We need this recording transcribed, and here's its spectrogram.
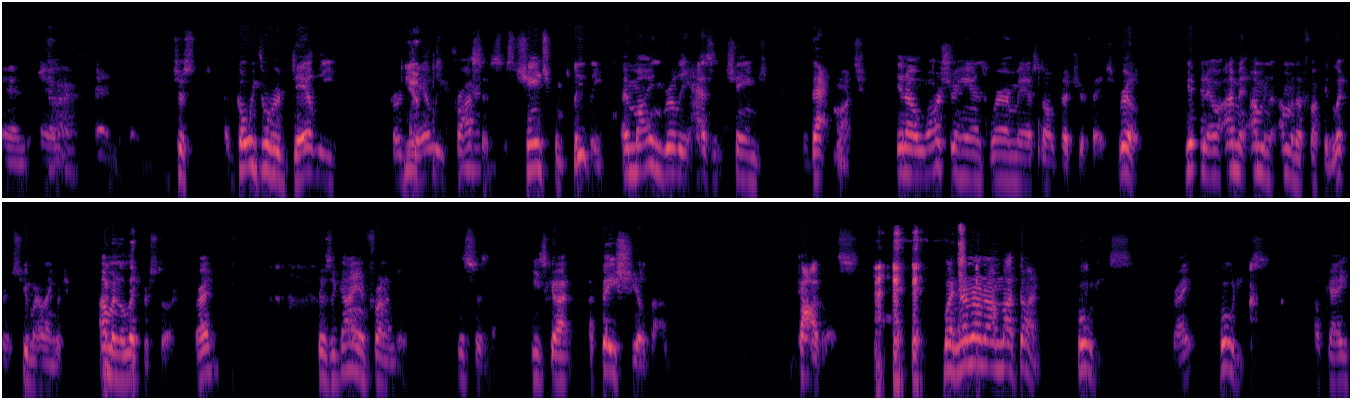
and and Sure. and just going through her daily her Yep. daily process has changed completely and mine really hasn't changed that much you know wash your hands wear a mask don't touch your face really you know i'm in, i'm in, I'm in a fucking liquor excuse my language i'm in a liquor store right there's a guy in front of me this is he's got a face shield on goggles Wait, no, no, no, I'm not done. Booties, right? Booties, okay?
